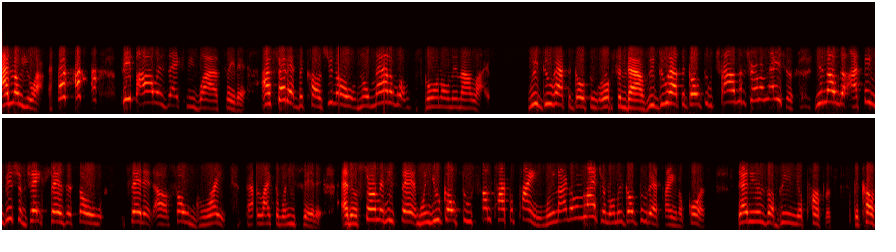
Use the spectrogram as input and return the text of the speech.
I know you are. People always ask me why I say that. I say that because, you know, no matter what's going on in our life, we do have to go through ups and downs. We do have to go through trials and tribulations. You know, the, I think Bishop Jakes says it so said it uh, so great. I like the way he said it. At a sermon he said, when you go through some type of pain, we're not gonna like it when we go through that pain, of course. That ends up being your purpose. Because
